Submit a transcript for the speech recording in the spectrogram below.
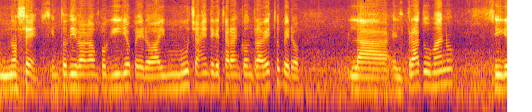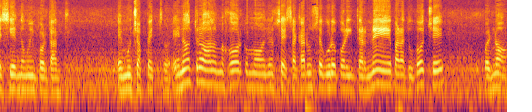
mm, no sé, siento divagar un poquillo, pero hay mucha gente que estará en contra de esto, pero el trato humano sigue siendo muy importante en muchos aspectos. En otros a lo mejor como, yo no sé, sacar un seguro por internet para tu coche, pues no,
